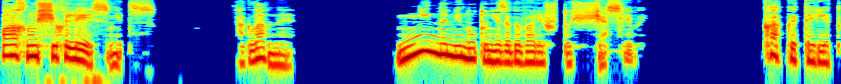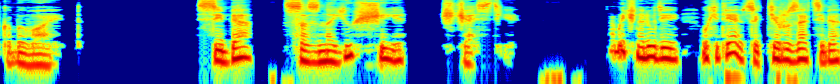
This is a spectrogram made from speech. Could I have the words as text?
пахнущих лестниц. А главное, ни на минуту не забывали, что счастливы. Как это редко бывает. Себя сознающее счастье. Обычно люди ухитряются терзать себя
